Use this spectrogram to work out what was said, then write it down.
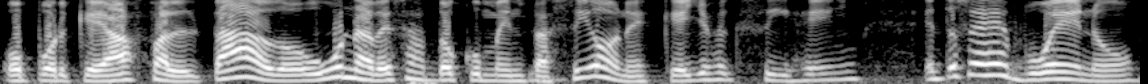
o porque ha faltado una de esas documentaciones que ellos exigen. Entonces es bueno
